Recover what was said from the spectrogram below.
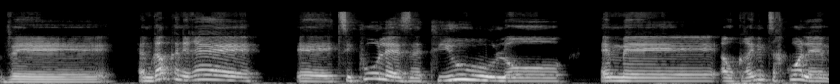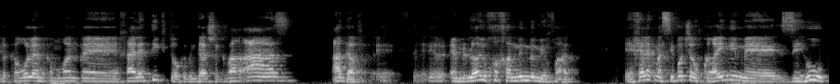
והם גם כנראה אה, ציפו לאיזה טיול, או הם, האוקראינים צחקו עליהם וקראו להם כמובן חיילי טיק טוק, בגלל שכבר אז, אגב, אה, הם לא היו חכמים במיוחד. אה, חלק מהסיבות שהאוקראינים אה, זיהו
